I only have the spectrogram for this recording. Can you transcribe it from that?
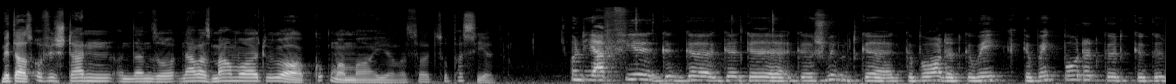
Mittags aufgestanden und dann so, na, was machen wir heute? Ja, gucken wir mal hier, was heute so passiert. Und ihr habt viel ge, ge, ge, geschwimmt, ge, gebordet, gewake, gewakeboardet, ge, ge, ge,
